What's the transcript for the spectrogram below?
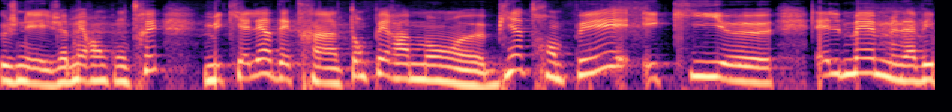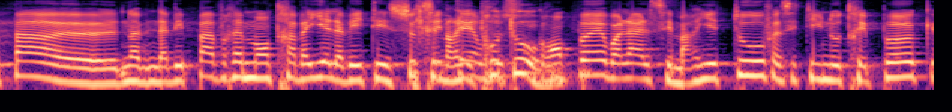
que je n'ai jamais rencontré, mais qui a l'air d'être un tempérament euh, bien trempé et qui euh, elle-même n'avait pas euh, n'avait pas vraiment travaillé. Elle avait été secrétaire de son grand-père. Voilà, elle s'est mariée tôt. Enfin, c'était une autre époque.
